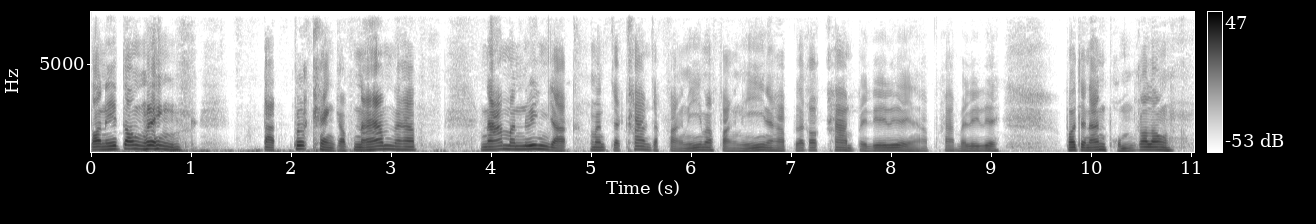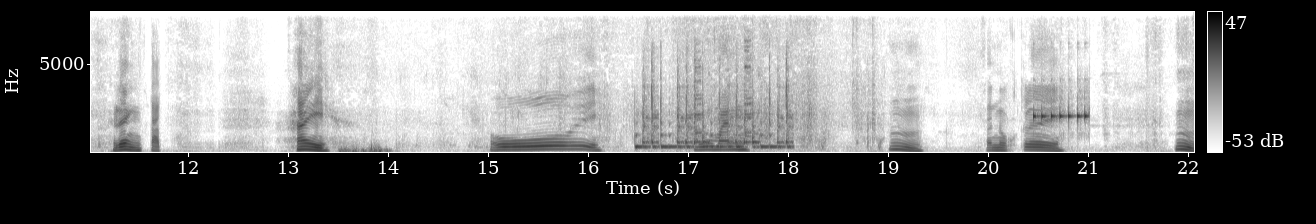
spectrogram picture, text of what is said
ตอนนี้ต้องเร่งตัดเพื่อแข่งกับน้ำนะครับ น้ำมันวิ่งจากมันจะข้ามจากฝั่งนี้มาฝั่งนี้นะครับ แล้วก็ข้ามไปเรื่อยๆนะครับ ข้ามไปเรื่อย ๆ เพราะฉะนั้นผมก็ลองเร่งตัดให้ โอ้ยดูมัน อืม สนุกเลย อืม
